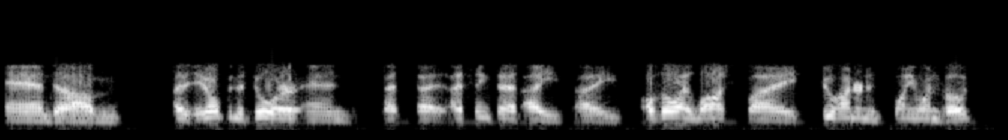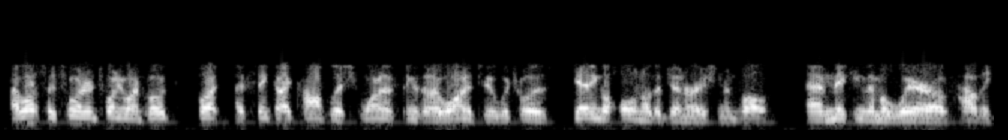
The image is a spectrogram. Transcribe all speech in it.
and um, it opened the door. And that uh, I think that I I although I lost by 221 votes, I lost by 221 votes, but I think I accomplished one of the things that I wanted to, which was getting a whole other generation involved and making them aware of how they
